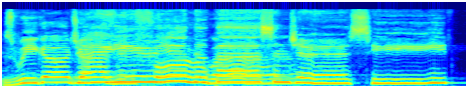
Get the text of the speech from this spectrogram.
As we go driving right here in the passenger seat.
